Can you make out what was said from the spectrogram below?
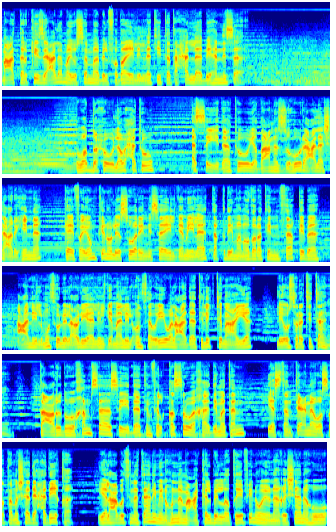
مع التركيز على ما يسمى بالفضائل التي تتحلى بها النساء. توضح لوحة السيدات يضعن الزهور على شعرهن كيف يمكن لصور النساء الجميلات تقديم نظرة ثاقبة عن المثل العليا للجمال الأنثوي والعادات الاجتماعية لأسرة تانغ. تعرض خمس سيدات في القصر وخادمة يستمتعن وسط مشهد حديقة يلعب اثنتان منهن مع كلب لطيف ويناغشانه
